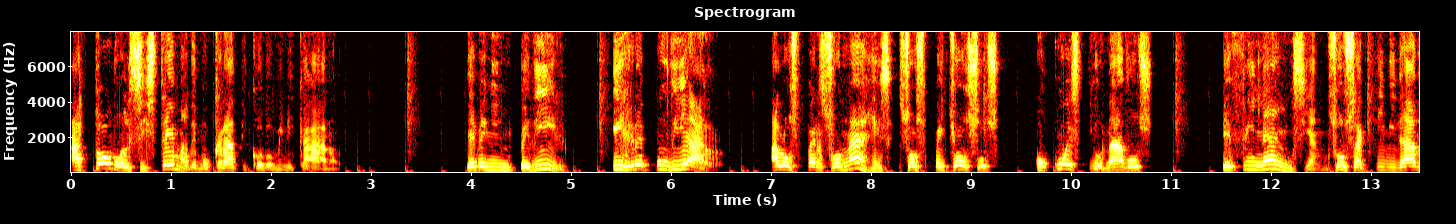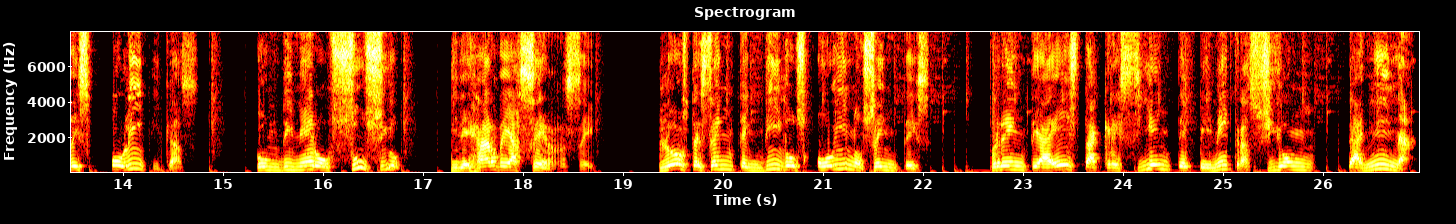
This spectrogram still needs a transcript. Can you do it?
a todo el sistema democrático dominicano. Deben impedir y repudiar a los personajes sospechosos o cuestionados que financian sus actividades políticas con dinero sucio y dejar de hacerse los desentendidos o inocentes frente a esta creciente penetración dañina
